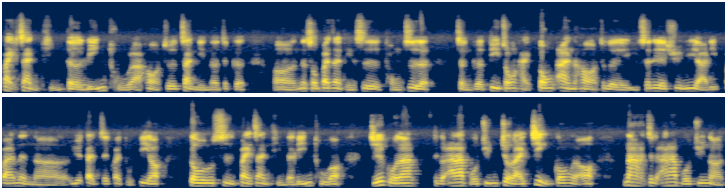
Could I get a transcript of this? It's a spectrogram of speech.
拜占庭的领土啦哈，就是占领了这个呃那时候拜占庭是统治了。整个地中海东岸哈，这个以色列、叙利亚、黎巴嫩啊、约旦这块土地哦，都是拜占庭的领土哦。结果呢，这个阿拉伯军就来进攻了哦。那这个阿拉伯军呢，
